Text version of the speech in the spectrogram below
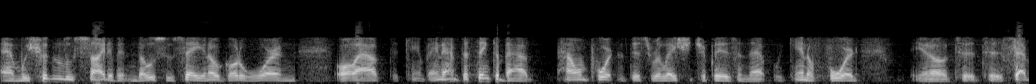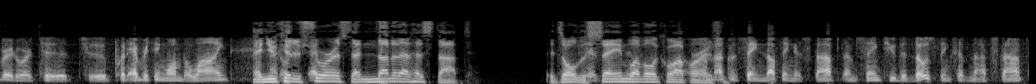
and we shouldn't lose sight of it. And those who say, you know, go to war and all out the campaign, have to think about how important this relationship is, and that we can't afford you know, to, to sever it or to, to put everything on the line. And you can assure us that none of that has stopped. It's all the same level of cooperation. I'm not going to say nothing has stopped. I'm saying to you that those things have not stopped.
